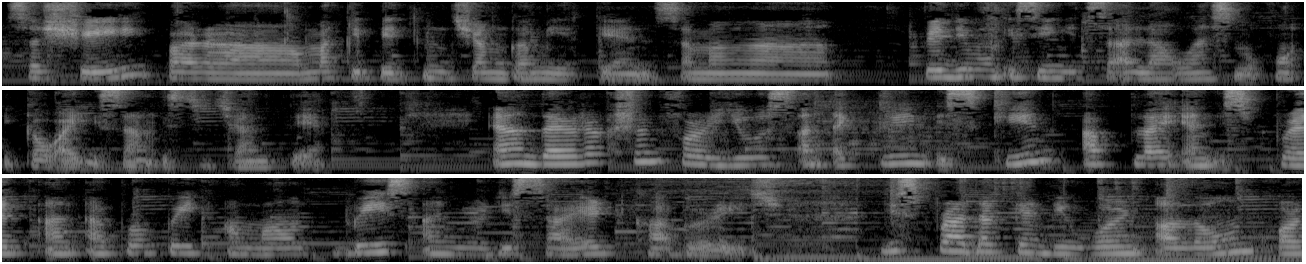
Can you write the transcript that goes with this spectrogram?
sachet para matipid mo siyang gamitin sa mga pwede mong isingit sa allowance mo kung ikaw ay isang estudyante. And direction for use on a clean skin, apply and spread an appropriate amount based on your desired coverage. This product can be worn alone or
